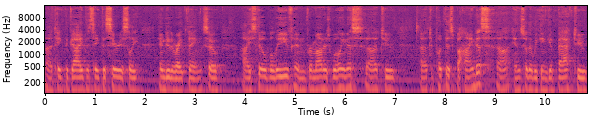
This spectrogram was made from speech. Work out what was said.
uh, take the guidance, take this seriously, and do the right thing. So I still believe in Vermonters' willingness uh, to, uh, to put this behind us, uh, and so that we can get back to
